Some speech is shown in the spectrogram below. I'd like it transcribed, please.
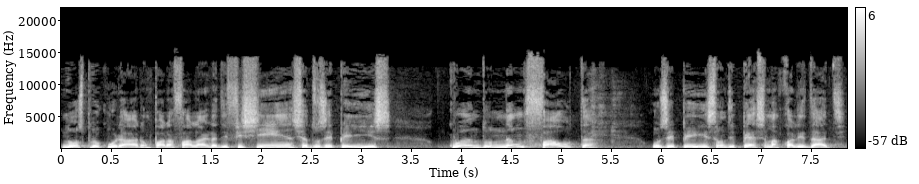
nos procuraram para falar da deficiência dos EPIs, quando não falta, os EPIs são de péssima qualidade.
